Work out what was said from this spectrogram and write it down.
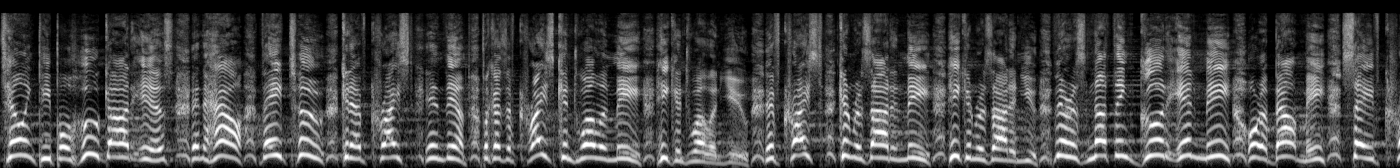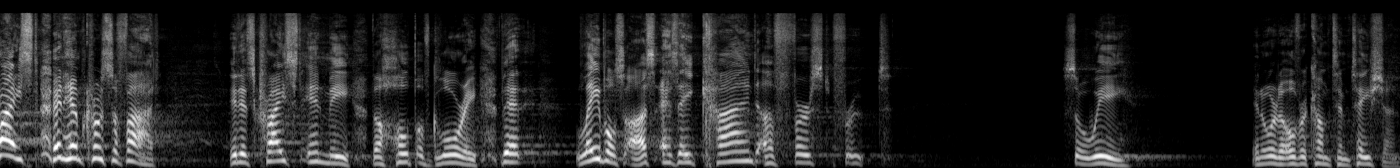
telling people who God is and how they too can have Christ in them. Because if Christ can dwell in me, he can dwell in you. If Christ can reside in me, he can reside in you. There is nothing good in me or about me save Christ and Him crucified. It is Christ in me, the hope of glory, that labels us as a kind of first fruit. So we, in order to overcome temptation,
